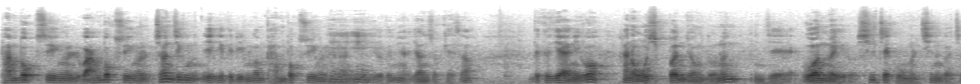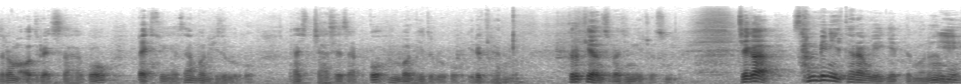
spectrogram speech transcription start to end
반복 스윙을 왕복 스윙을 전 지금 얘기 드리는 건 반복 스윙을 하라는 예, 예. 얘기거든요. 연속해서. 근데 그게 아니고 한 50번 정도는 이제 one way로 실제 공을 치는 것처럼 어드레스하고 백스윙해서 한번 휘두르고 다시 자세 잡고 한번 휘두르고 이렇게 하는 거. 그렇게 연습하시는 게 좋습니다. 제가 3빈 1타라고 얘기했던 거는 예.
